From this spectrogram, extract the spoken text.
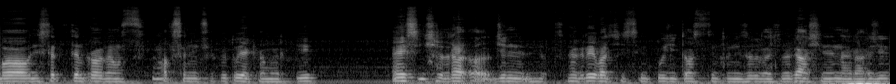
bo niestety ten program sprawca nie przechwytuje kamerki. A jeśli się odra- o, dziennie nagrywać i syn- później to synchronizować w Vegasie na razie,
